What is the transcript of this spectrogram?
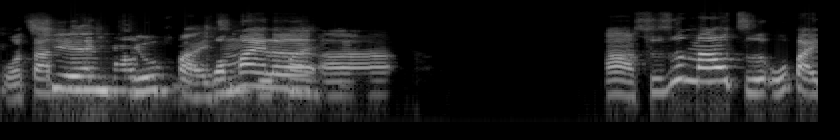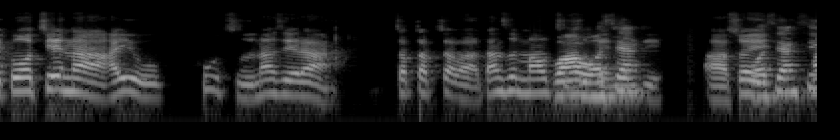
我七千九百，我卖了呃啊，只是帽子五百多件啦，还有裤子那些啦，杂杂杂啊，但是帽子哇，我相啊，所以我相信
